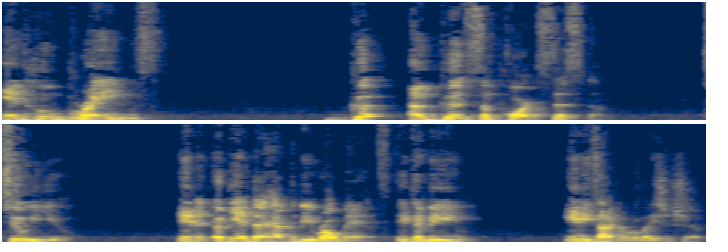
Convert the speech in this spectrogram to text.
and who brings good a good support system to you. And again, doesn't have to be romance. It can be any type of relationship.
